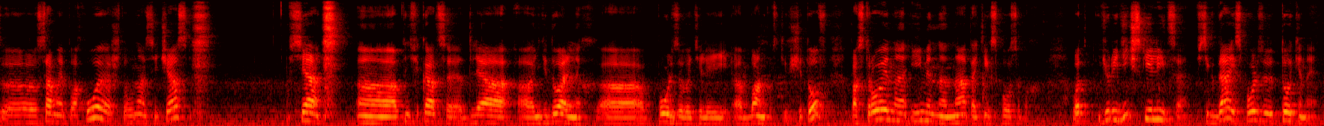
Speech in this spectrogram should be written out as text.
э, самое плохое, что у нас сейчас вся э, аутентификация для э, индивидуальных пользователей банковских счетов построена именно на таких способах. Вот юридические лица всегда используют токены –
